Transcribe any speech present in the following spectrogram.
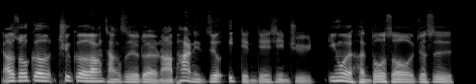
然后说各去各方尝试就对了，哪怕你只有一点点兴趣，因为很多时候就是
